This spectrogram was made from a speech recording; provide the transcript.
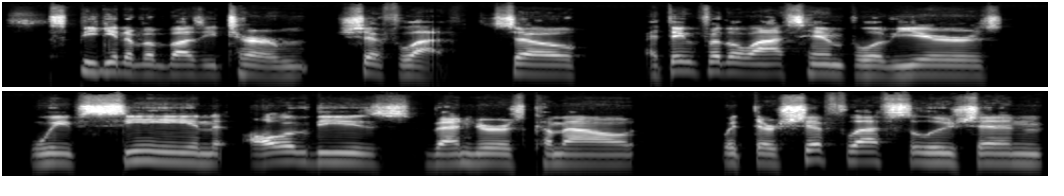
speaking of a buzzy term, shift left. So I think for the last handful of years, we've seen all of these vendors come out with their shift left solution.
